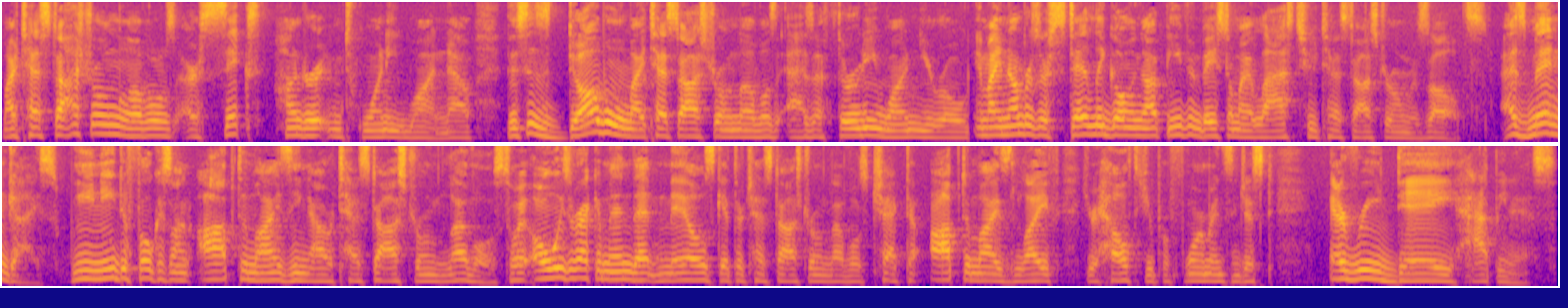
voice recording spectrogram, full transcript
my testosterone levels are 621. Now, this is double my testosterone levels as a 31 year old, and my numbers are steadily going up even based on my last two testosterone results. As men, guys, we need to focus on optimizing our testosterone levels. So I always recommend that males get their testosterone levels checked to optimize life, your health, your performance, and just everyday happiness.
